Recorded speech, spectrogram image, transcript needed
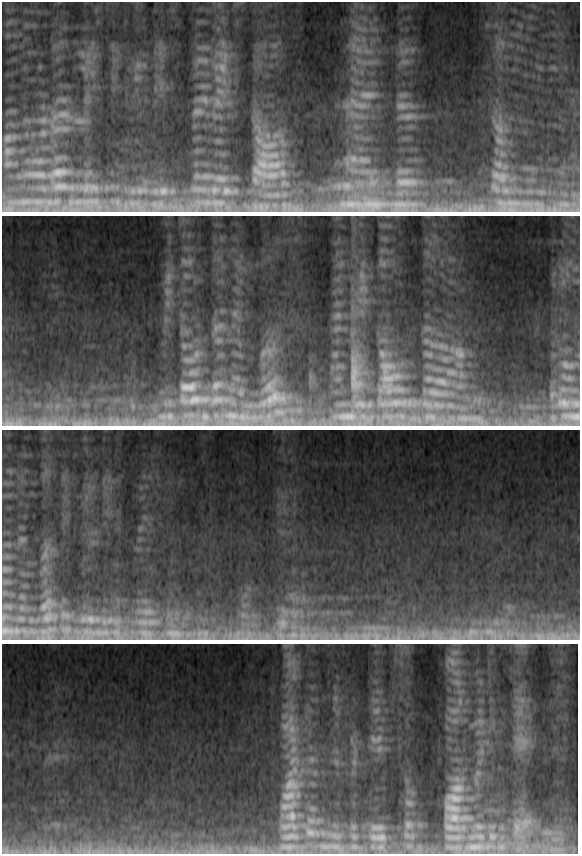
unordered list it will display like stars and uh, some without the numbers and without the roman numbers it will display some. Okay. What are the different types of formatting tags?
